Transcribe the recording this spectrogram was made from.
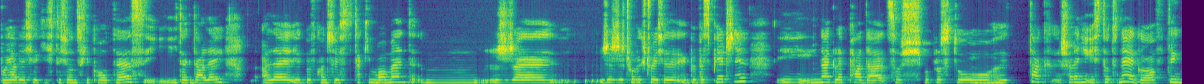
pojawia się jakiś tysiąc hipotez i, i tak dalej, ale jakby w końcu jest taki moment, mm, że że, że człowiek czuje się jakby bezpiecznie i, i nagle pada coś po prostu mm. tak szalenie istotnego w tym,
